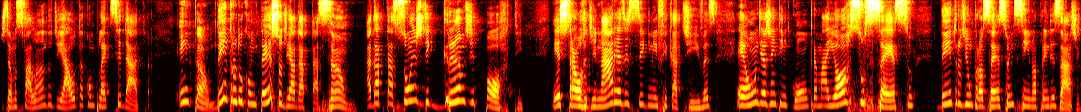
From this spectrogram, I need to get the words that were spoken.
Estamos falando de alta complexidade. Então, dentro do contexto de adaptação, adaptações de grande porte, extraordinárias e significativas, é onde a gente encontra maior sucesso dentro de um processo ensino-aprendizagem.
